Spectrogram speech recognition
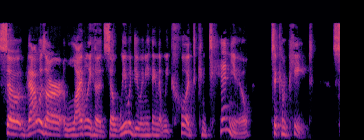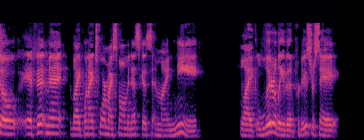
So that was our livelihood. So we would do anything that we could to continue to compete. So if it meant like when I tore my small meniscus in my knee, like literally the producers say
